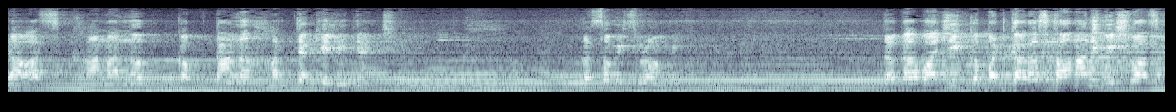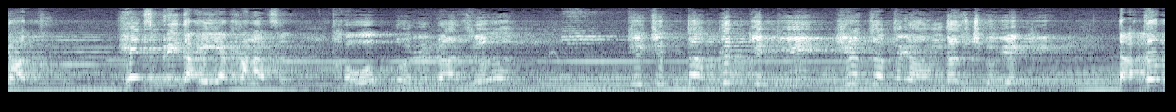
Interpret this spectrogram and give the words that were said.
याच खानानं कपटानं हत्या केली त्यांची. कसं विसरू आम्ही? दगाबाजी कपटकारस्थान आणि विश्वासघात. हेच ब्रीद आहे या खानाचं. हो पर राज तिची ताकद किती? ह्याचा तरी अंदाज घेऊया की. ताकद?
